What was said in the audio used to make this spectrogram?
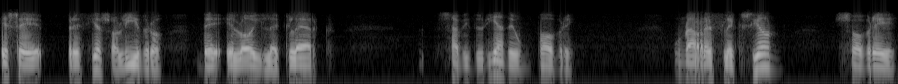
Ese precioso libro de Eloy Leclerc, Sabiduría de un pobre, una reflexión sobre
